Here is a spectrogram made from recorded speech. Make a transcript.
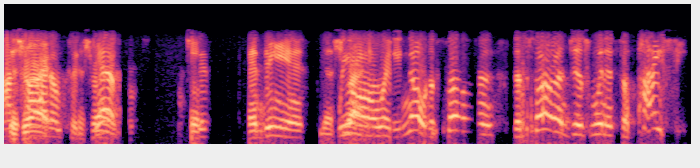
I That's tied right. them together. So, and then That's we right. already know the sun. The sun just went into Pisces.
